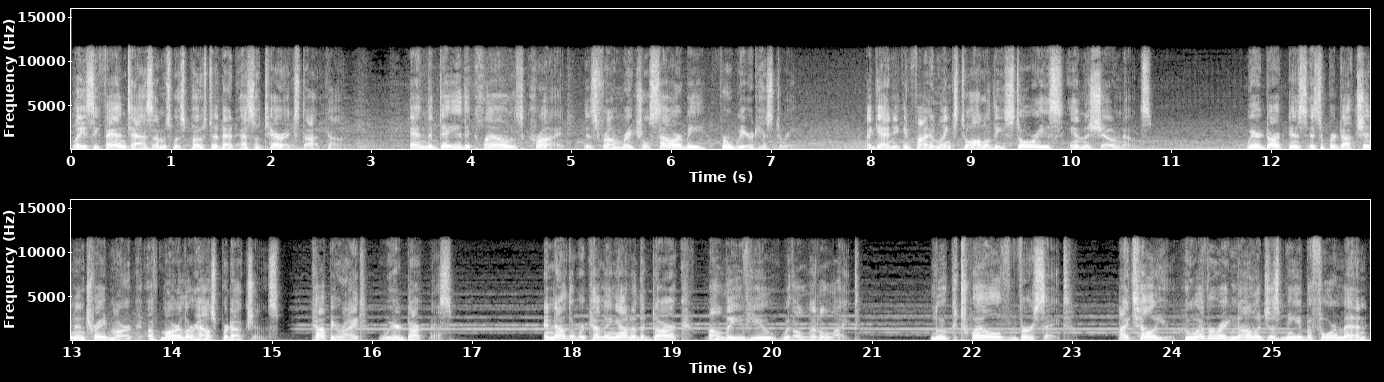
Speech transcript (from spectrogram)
Lazy Phantasms was posted at EsoterX.com and The Day the Clowns Cried is from Rachel Sowerby for Weird History. Again, you can find links to all of these stories in the show notes. Weird Darkness is a production and trademark of Marlar House Productions. Copyright Weird Darkness. And now that we're coming out of the dark, I'll leave you with a little light. Luke 12, verse 8. I tell you, whoever acknowledges me before men,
